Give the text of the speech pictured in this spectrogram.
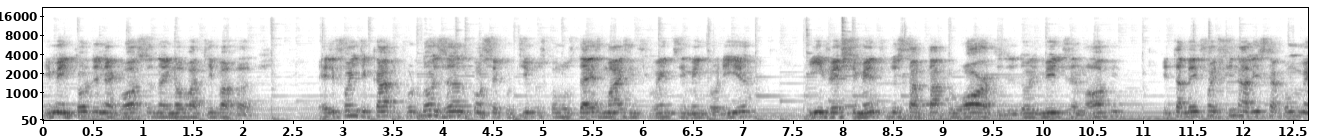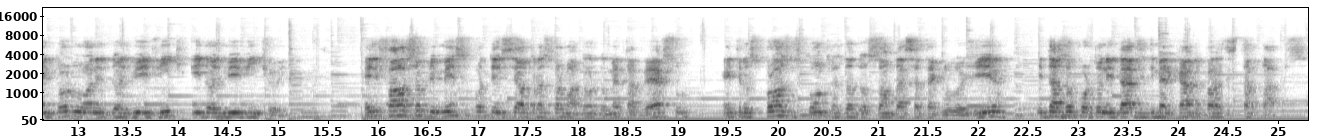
e mentor de negócios na Inovativa Hub. Ele foi indicado por dois anos consecutivos como os 10 mais influentes em mentoria e investimento do Startup Awards de 2019 e também foi finalista como mentor no ano de 2020 e 2028. Ele fala sobre o imenso potencial transformador do metaverso, entre os prós e os contras da adoção dessa tecnologia e das oportunidades de mercado para as startups.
